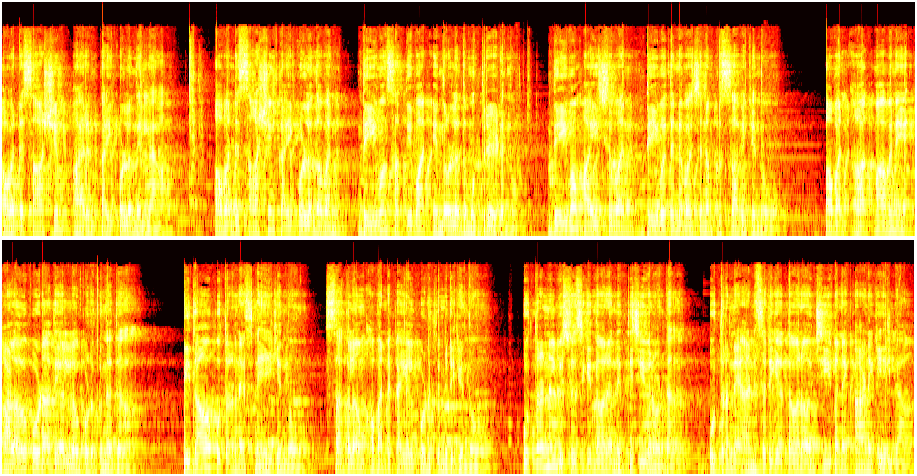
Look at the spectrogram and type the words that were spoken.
അവന്റെ സാക്ഷ്യം ആരും കൈക്കൊള്ളുന്നില്ല. അവന്റെ സാക്ഷ്യം കൈക്കൊള്ളുന്നവൻ ദൈവം സത്യവാൻ എന്നുള്ളത് മുദ്രയിടുന്നു. ദൈവം അയച്ചവൻ ദൈവത്തിന്റെ വചനം പ്രസ്താവിക്കുന്നു. അവൻ ആത്മാവിനെ അളവ് കൂടാതെയല്ലോ കൊടുക്കുന്നത്. പിതാവ് പുത്രനെ സ്നേഹിക്കുന്നു. സകലവും അവന്റെ കയ്യിൽ കൊടുത്തുമിരിക്കുന്നു. പുത്രനിൽ വിശ്വസിക്കുന്നവന് നിത്യജീവനുണ്ട്. പുത്രനെ അനുസരിക്കാത്തവനോ ജീവനെ കാണുകയില്ല.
